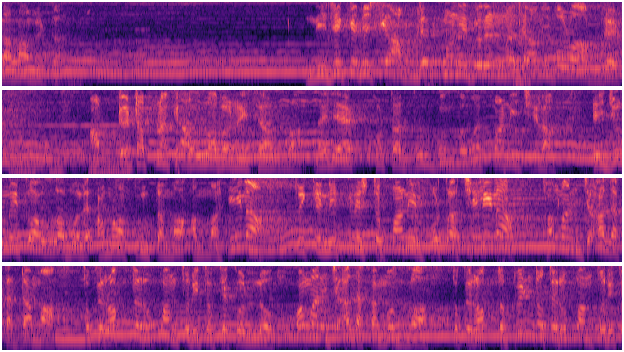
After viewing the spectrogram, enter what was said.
কালাম এটা। নিজেকে বেশি আপডেট মনে করেন না যে আমি বড় আপডেট আপডেট আপনাকে আল্লাহ বানাইছে, আল্লাহ। নাইলে এক ফোঁটা দুর্গন্ধময় পানি ছিলাম। এই জন্যই তো আল্লাহ বলে, আমা কুন্তা মা আম্মা হিনা। তুই কি নিকৃষ্ট পানির ফোঁটা ছিলি না? ফামান যে আলাকা দামা। তোকে রক্তে রূপান্তরিত কে করল? অমান যে আলাকা মুদগা। তোকে রক্তপিণ্ডতে রূপান্তরিত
